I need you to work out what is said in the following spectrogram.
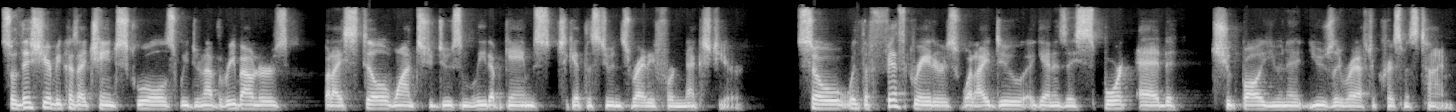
So this year, because I changed schools, we do not have the rebounders, but I still want to do some lead up games to get the students ready for next year. So with the fifth graders, what I do again is a sport ed tchoukball unit, usually right after Christmas time.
